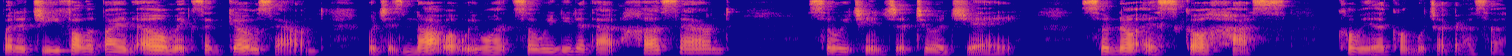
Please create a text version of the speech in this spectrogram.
But a G followed by an O makes a GO sound, which is not what we want, so we needed that H sound, so we changed it to a J. So no escojas comida con mucha grasa.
